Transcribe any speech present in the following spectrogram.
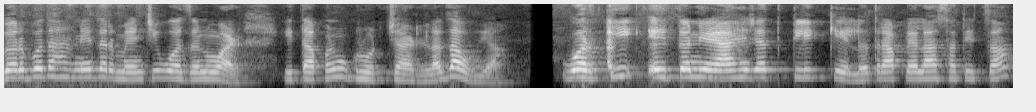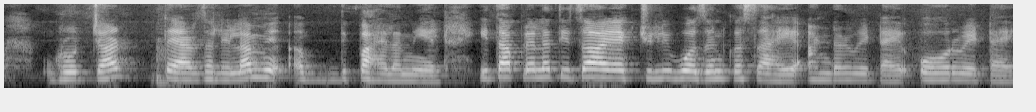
गर्भधारणेदरम्यानची वजन वाढ इथं आपण ग्रोथ चार्टला जाऊया. वरती इथं निळ्या ह्याच्यात क्लिक केलं तर आपल्याला असा तिचा ग्रोथ चार्ट तयार झालेला मि पाहायला मिळेल. इथं आपल्याला तिचा ॲक्च्युली वजन कसं आहे? अंडरवेट आहे ओव्हरवेट आहे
